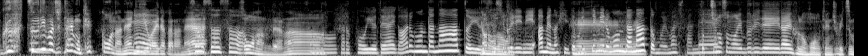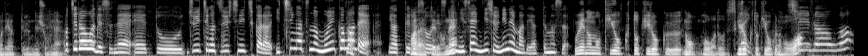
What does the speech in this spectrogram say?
グッズ売り場自体も結構なねにぎわいだからね、そうそうそう。そうなんだよな。そうだからこういう出会いがあるもんだなという久しぶりに雨の日でも行ってみるもんだなと思いましたね。こっちのそのエブリデイライフの方の展示はいつまでやってるんでしょうねこちらはですね、えっ、と11月17日から1月の6日までやってるそうですね。まだや2022年までやってます。上野の記憶と記録の方はどうです？記録と記憶の方は、こちらは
